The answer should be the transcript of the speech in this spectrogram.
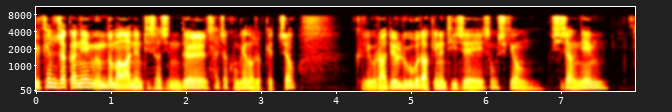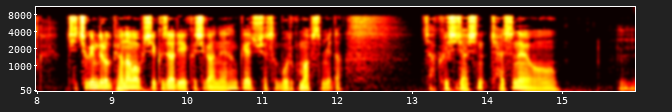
육현주 작가님, 음도 망한 MT 사진들 살짝 공개는 어렵겠죠? 그리고 라디오를 누구보다 아끼는 DJ 송시경 시장님, 지치고 힘들어도 변함없이 그 자리에 그 시간에 함께 해주셔서 모두 고맙습니다. 자, 글씨 잘, 쓰, 잘 쓰네요. 음.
